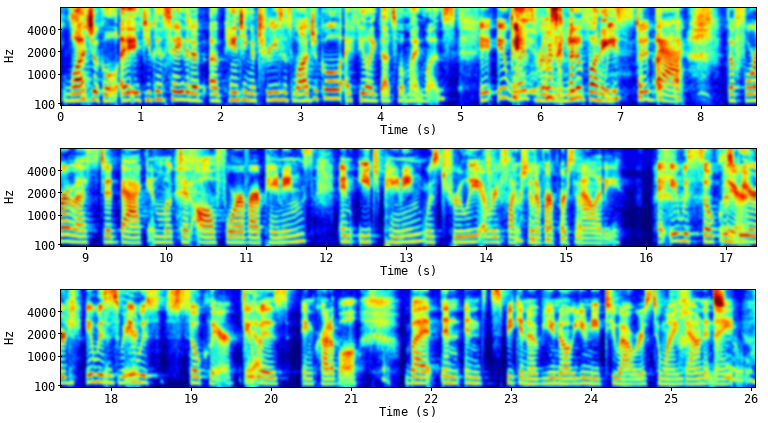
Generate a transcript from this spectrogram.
logical. If you can say that a, a painting of trees is logical, I feel like that's what mine was. It, it was It really was kinda funny. We stood back. The four of us stood back and looked at all four of our paintings, and each painting was truly a reflection of our personality. It was so clear. It was weird. It was. was It was so clear. It Yeah. was incredible. But and and speaking of, you know, you need two hours to wind down at night. too.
